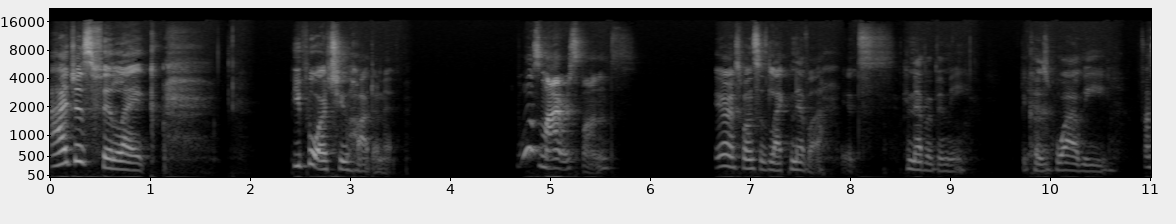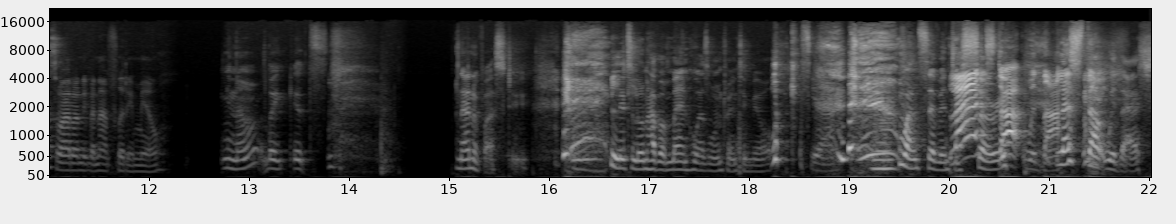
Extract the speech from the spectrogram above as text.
I just feel like people are too hard on it. What was my response? Your response is like, never. It's can never be me. Because Yeah. why we, First of all, I don't even have 40 mil. you know, like it's none of us do. Mm. Let alone have a man who has 120 mil. Yeah. 170. Let's sorry. start with that. Let's start with that.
